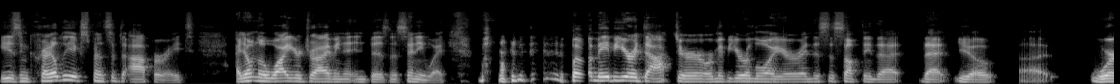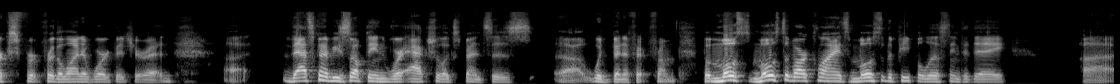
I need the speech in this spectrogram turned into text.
It is incredibly expensive to operate. I don't know why you're driving it in business anyway, but, but maybe you're a doctor or maybe you're a lawyer, and this is something that that you know uh, works for for the line of work that you're in. Uh, that's going to be something where actual expenses uh, would benefit from. But most most of our clients, most of the people listening today, uh,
